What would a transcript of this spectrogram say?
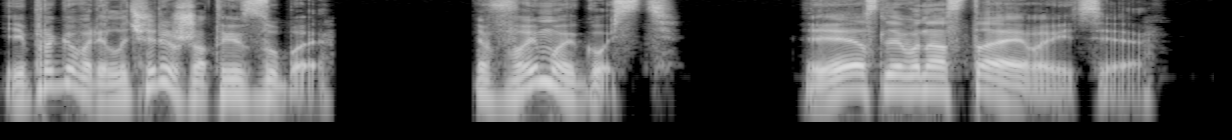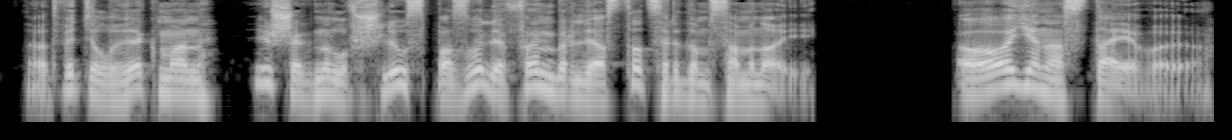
и проговорила через сжатые зубы. «Вы мой гость». «Если вы настаиваете», — ответил Векман и шагнул в шлюз, позволив Эмберли остаться рядом со мной. «О, я настаиваю»,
